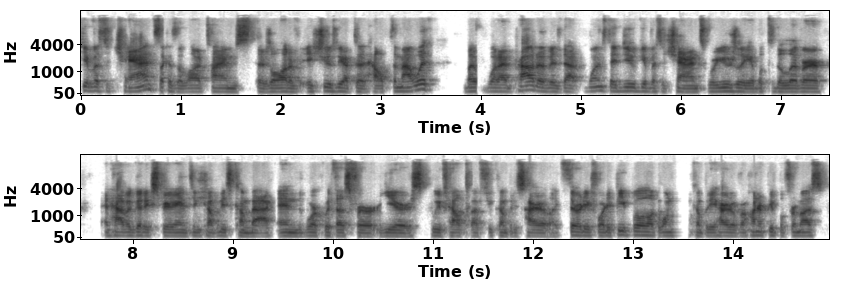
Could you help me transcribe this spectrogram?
give us a chance, because a lot of times there's a lot of issues we have to help them out with. But what I'm proud of is that once they do give us a chance, we're usually able to deliver and have a good experience and companies come back and work with us for years. We've helped a few companies hire like 30, 40 people. One company hired over 100 people from us.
